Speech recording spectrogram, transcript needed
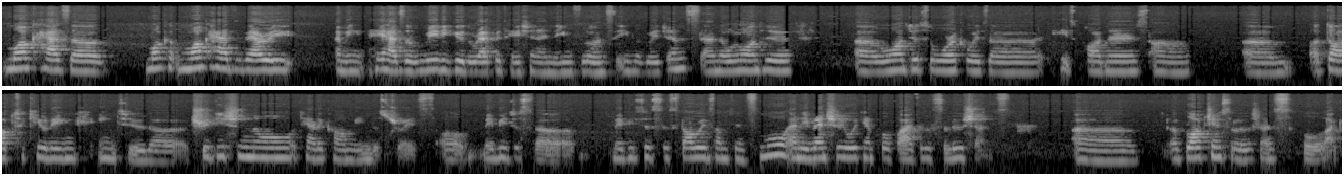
Mark has a Mark Mark has very I mean, he has a really good reputation and influence in the regions, and we want to uh, we want to work with uh, his partners on um, adopt QLink into the traditional telecom industries, or maybe just uh, maybe just start with something small, and eventually we can provide the solutions, uh, blockchain solutions for like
